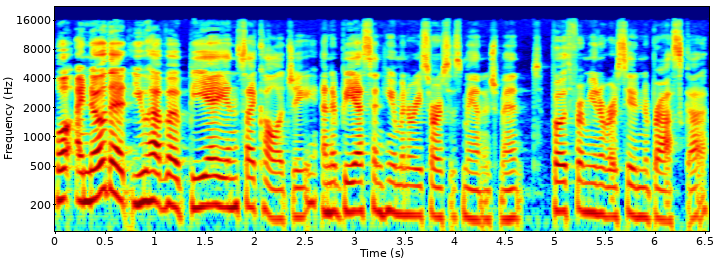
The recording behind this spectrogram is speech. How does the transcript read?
well, I know that you have a BA in psychology and a BS in human resources management, both from University of Nebraska.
